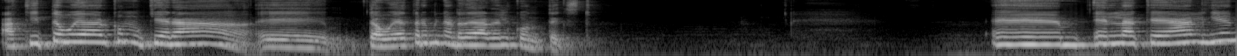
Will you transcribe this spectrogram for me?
Aquí te voy a dar como quiera, eh, te voy a terminar de dar el contexto. Em, en la que alguien,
